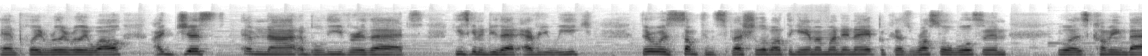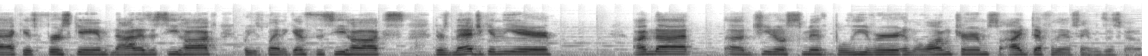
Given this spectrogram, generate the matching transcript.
and played really, really well. I just am not a believer that he's going to do that every week there was something special about the game on Monday night because Russell Wilson was coming back his first game not as a Seahawk, but he's playing against the Seahawks. There's magic in the air. I'm not a Geno Smith believer in the long term, so I definitely have San Francisco.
